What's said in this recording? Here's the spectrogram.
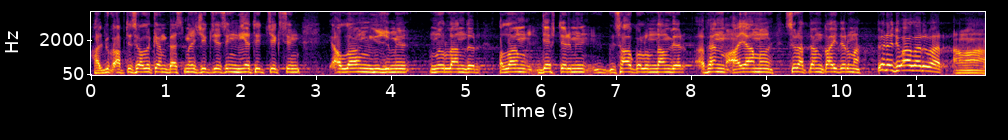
Halbuki abdest alırken besmele çekeceksin, niyet edeceksin. Allah'ın yüzümü nurlandır. Allah'ım defterimi sağ kolumdan ver. Efendim ayağımı sırattan kaydırma. Böyle duaları var. Ama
